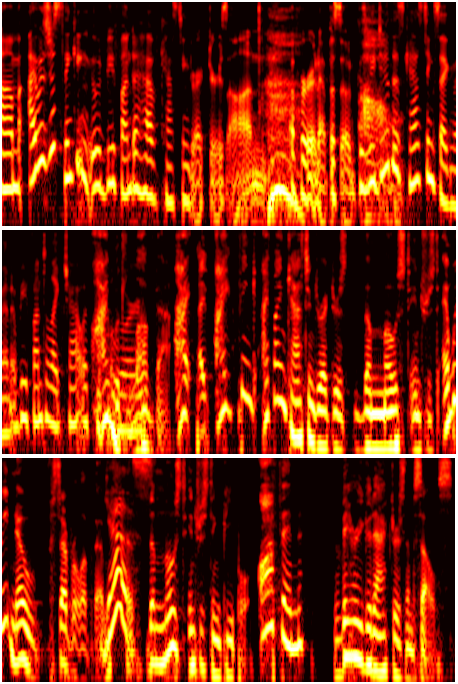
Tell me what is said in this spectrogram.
Um, I was just thinking it would be fun to have casting directors on for an episode because we do this casting segment. It'd be fun to like chat with. People Oh. I would are, love that. I, I I think I find casting directors the most interesting, and we know several of them. Yes, the most interesting people. Often very good actors themselves.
